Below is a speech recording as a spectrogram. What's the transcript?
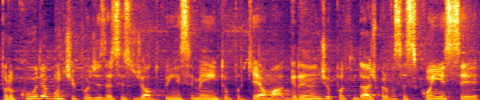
procure algum tipo de exercício de autoconhecimento, porque é uma grande oportunidade para você se conhecer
